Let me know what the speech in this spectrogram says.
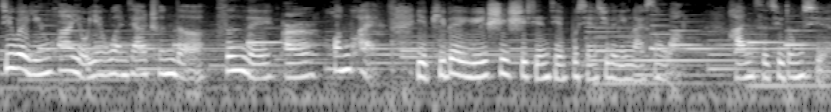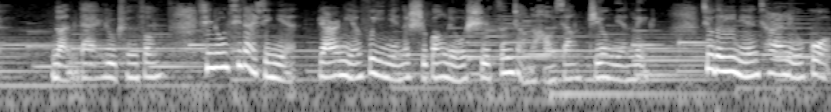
既为银花有艳万家春的氛围而欢快，也疲惫于世事闲简不闲虚的迎来送往。寒辞去冬雪，暖待入春风，心中期待新年。然而年复一年的时光流逝，增长的好像只有年龄。旧的一年悄然流过，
